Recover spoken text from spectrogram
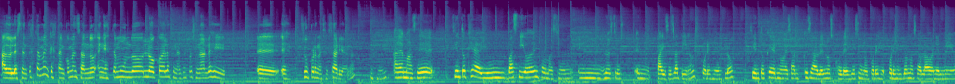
adolescentes también que están comenzando en este mundo loco de las finanzas personales y eh, es súper necesario, ¿no? Además, eh, siento que hay un vacío de información en nuestros en países latinos, por ejemplo, siento que no es algo que se hable en los colegios, sino por, por ejemplo no se ha hablado en el mío.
